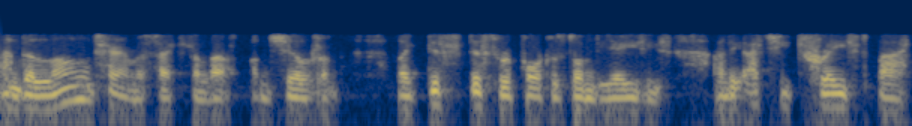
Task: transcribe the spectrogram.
and the long-term effects on that on children. Like this, this report was done in the 80s, and they actually traced back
